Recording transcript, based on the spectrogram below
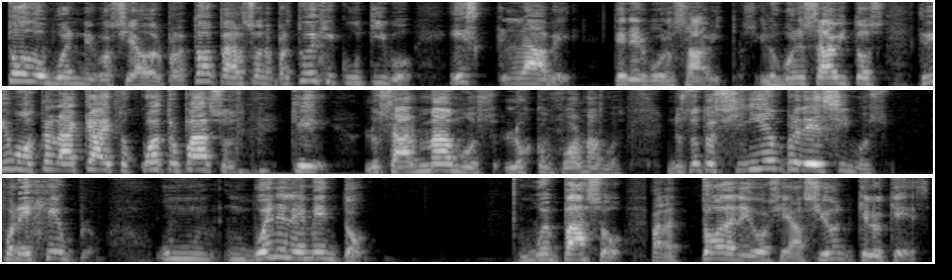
todo buen negociador, para toda persona, para todo ejecutivo, es clave tener buenos hábitos. Y los buenos hábitos, te voy a mostrar acá estos cuatro pasos que los armamos, los conformamos. Nosotros siempre decimos, por ejemplo, un, un buen elemento un buen paso para toda negociación, ¿qué es lo que es?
